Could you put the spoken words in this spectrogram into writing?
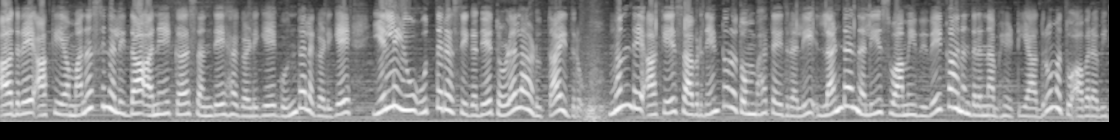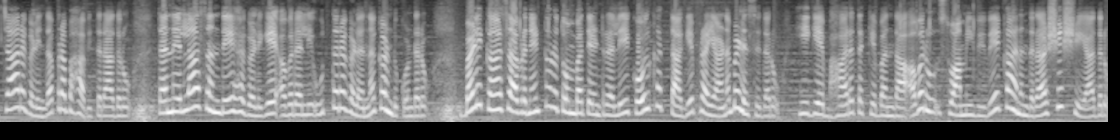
ಆದರೆ ಆಕೆಯ ಮನಸ್ಸಿನಲ್ಲಿದ್ದ ಅನೇಕ ಸಂದೇಹಗಳಿಗೆ, ಗೊಂದಲಗಳಿಗೆ ಎಲ್ಲಿಯೂ ಉತ್ತರ ಸಿಗದೆ ತೊಳಲಾಡುತ್ತಾ ಇದ್ರು ಮುಂದೆ ಆಕೆ ಸಾವಿರದ ಎಂಟುನೂರ ತೊಂಬತ್ತೈದರಲ್ಲಿ ಲಂಡನ್ನಲ್ಲಿ ಸ್ವಾಮಿ ವಿವೇಕಾನಂದರನ್ನ ಭೇಟಿಯಾದರು ಮತ್ತು ಅವರ ವಿಚಾರಗಳಿಂದ ಪ್ರಭಾವಿತರಾದರು. ತನ್ನೆಲ್ಲಾ ಸಂದೇಹಗಳಿಗೆ ಅವರಲ್ಲಿ ಉತ್ತರಗಳನ್ನು ಕಂಡುಕೊಂಡರು. ಬಳಿಕ ಸಾವಿರದ ಎಂಟುನೂರ ತೊಂಬತ್ತೆಂಟರಲ್ಲಿ ಕೋಲ್ಕತ್ತಾಗೆ ಪ್ರಯಾಣ ಬೆಳೆಸಿದರು. ಹೀಗೆ ಭಾರತಕ್ಕೆ ಬಂದ ಅವರು ಸ್ವಾಮಿ ವಿವೇಕಾನಂದರ ಶಿಷ್ಯೆಯಾದರು.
